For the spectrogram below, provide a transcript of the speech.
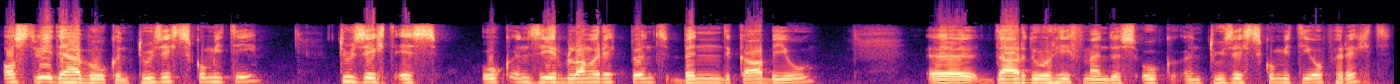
Als tweede hebben we ook een toezichtscomité. Toezicht is ook een zeer belangrijk punt binnen de KBO. Uh, daardoor heeft men dus ook een toezichtscomité opgericht.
